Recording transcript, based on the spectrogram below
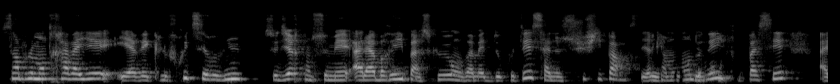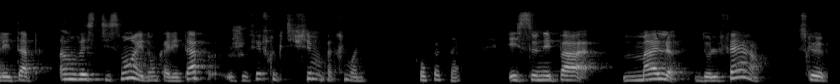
simplement travailler et avec le fruit de ses revenus, se dire qu'on se met à l'abri parce qu'on va mettre de côté, ça ne suffit pas. C'est-à-dire qu'à un moment donné, il faut passer à l'étape investissement et donc à l'étape je fais fructifier mon patrimoine. complètement. Et ce n'est pas mal de le faire, parce que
